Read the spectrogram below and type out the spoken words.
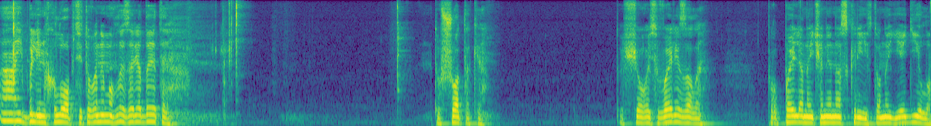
Ай, блін, хлопці, то ви не могли зарядити. То що таке? То чогось вирізали? Пропиляний чи не наскрізь, то не є діло.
